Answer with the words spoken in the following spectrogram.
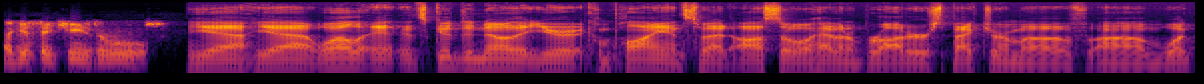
I guess they changed the rules. Yeah, yeah. Well, it, it's good to know that you're compliance, but also having a broader spectrum of um, what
